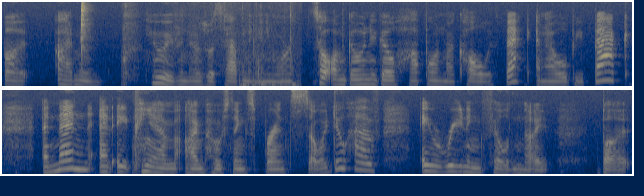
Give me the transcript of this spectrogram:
but I mean, who even knows what's happening anymore? So I'm going to go hop on my call with Beck, and I will be back, and then at 8 p.m. I'm hosting sprints, so I do have a reading-filled night, but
